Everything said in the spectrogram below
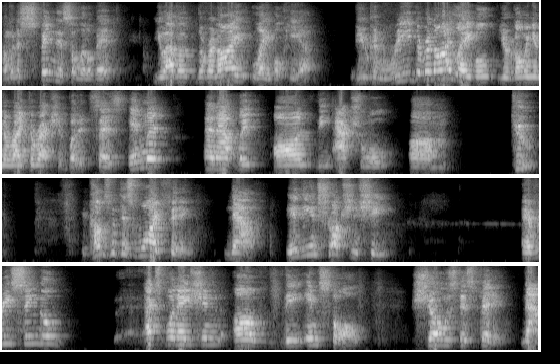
I'm going to spin this a little bit, you have a, the Rinnai label here. If you can read the Rinnai label, you're going in the right direction. But it says inlet and outlet on the actual um, tube. It comes with this wide fitting. Now, in the instruction sheet, every single explanation of the install shows this fitting. Now,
